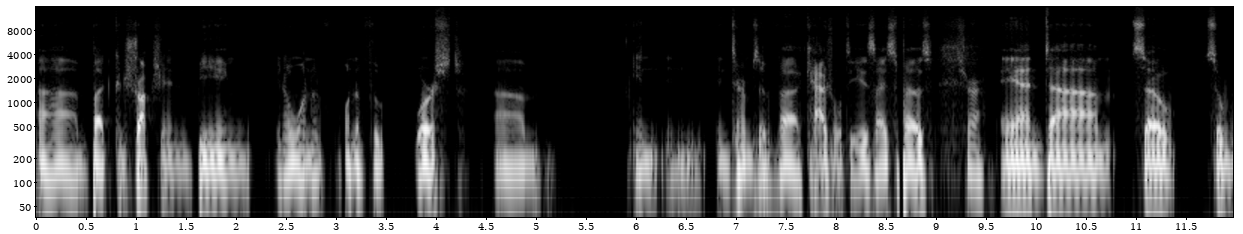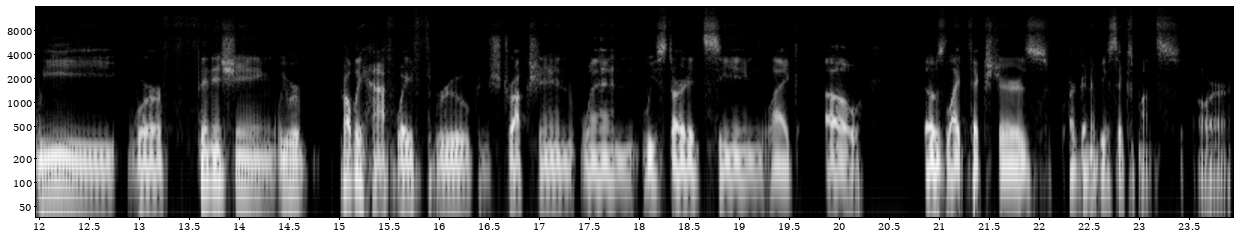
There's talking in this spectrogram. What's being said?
um, but construction being you know one of one of the worst um, in in in terms of uh, casualties I suppose Sure. and um, so so we were finishing we were probably halfway through construction when we started seeing like oh those light fixtures are going to be six months or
